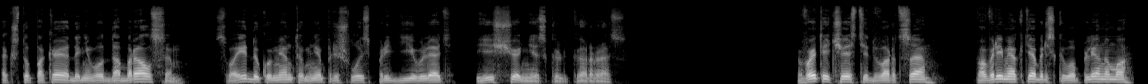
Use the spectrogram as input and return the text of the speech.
Так что пока я до него добрался, свои документы мне пришлось предъявлять еще несколько раз. В этой части дворца во время Октябрьского пленума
